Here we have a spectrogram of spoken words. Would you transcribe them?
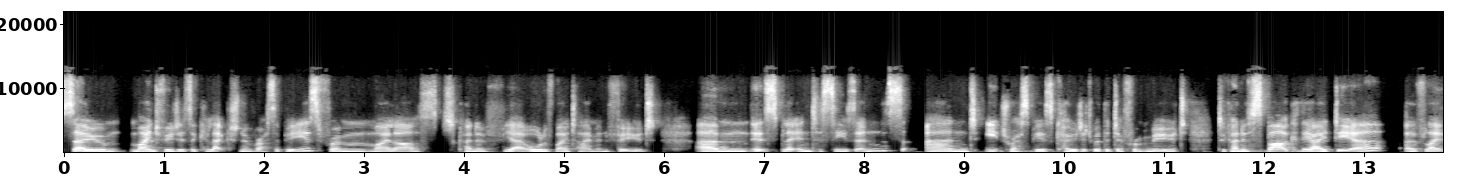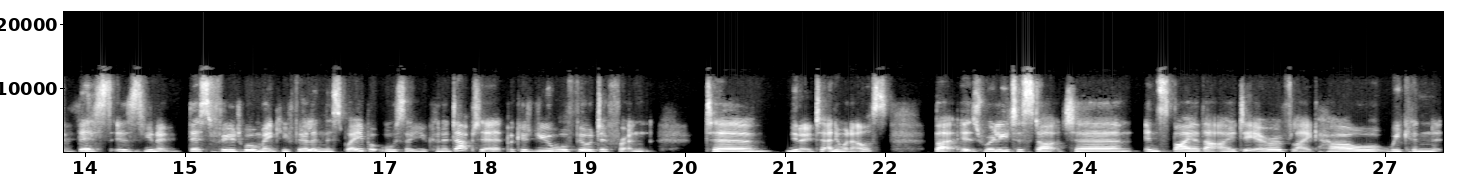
So, Mind Food is a collection of recipes from my last kind of, yeah, all of my time in food. Um, it's split into seasons, and each recipe is coded with a different mood to kind of spark the idea of like this is you know this food will make you feel in this way but also you can adapt it because you will feel different to you know to anyone else. But it's really to start to inspire that idea of like how we can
